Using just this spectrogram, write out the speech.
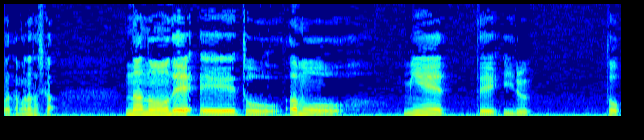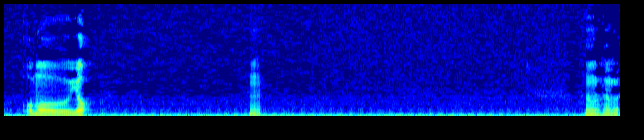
かったのかな、確か。なので、えーと、あ、もう、見えている思うよ。うん。ふむふむ。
